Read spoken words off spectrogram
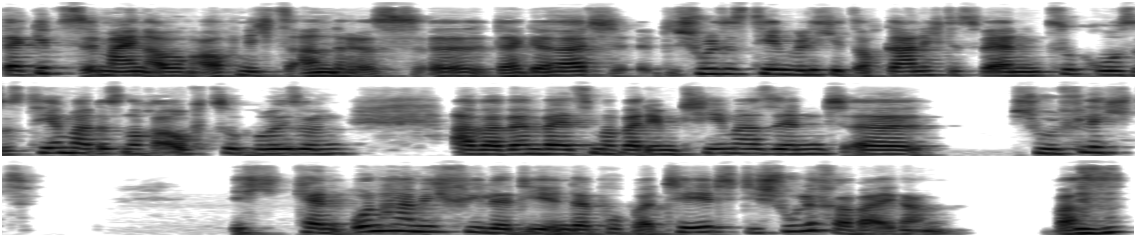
da gibt es in meinen Augen auch nichts anderes. Äh, da gehört, das Schulsystem will ich jetzt auch gar nicht, das wäre ein zu großes Thema, das noch aufzubröseln. Aber wenn wir jetzt mal bei dem Thema sind, äh, Schulpflicht. Ich kenne unheimlich viele, die in der Pubertät die Schule verweigern. Was mhm.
